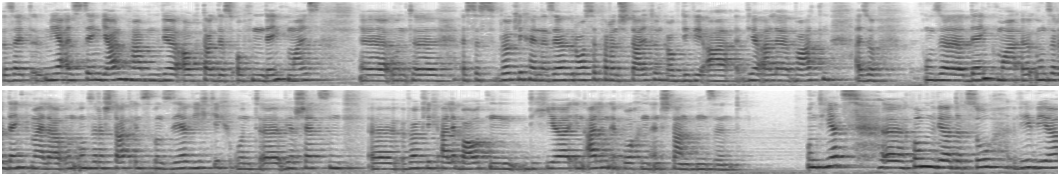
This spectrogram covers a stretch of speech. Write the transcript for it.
Seit mehr als zehn Jahren haben wir auch Tag des offenen Denkmals und äh, es ist wirklich eine sehr große Veranstaltung, auf die wir, alle warten. Also unser Denkmal, äh, unsere Denkmäler und unsere Stadt ist uns sehr wichtig und äh, wir schätzen äh, wirklich alle Bauten, die hier in allen Epochen entstanden sind. Und jetzt äh, kommen wir dazu, wie wir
